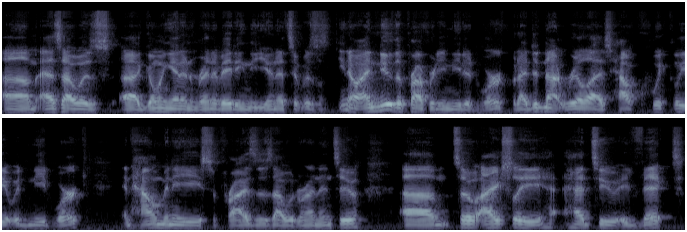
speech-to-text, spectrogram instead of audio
um, as I was uh, going in and renovating the units, it was, you know, I knew the property needed work, but I did not realize how quickly it would need work and how many surprises I would run into. Um, so I actually had to evict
